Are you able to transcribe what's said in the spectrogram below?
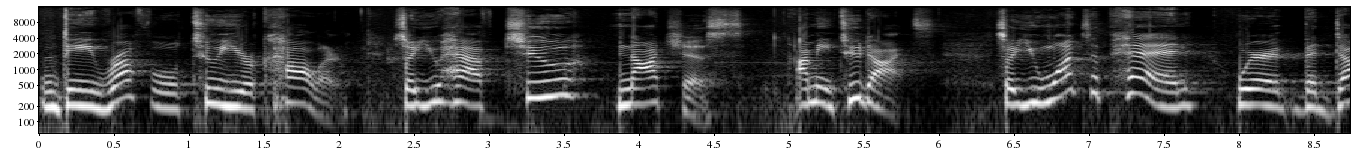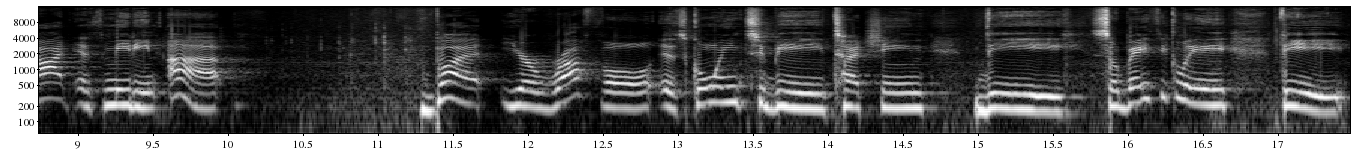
the ruffle to your collar. So you have two notches, I mean two dots. So you want to pin where the dot is meeting up, but your ruffle is going to be touching the, so basically the,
